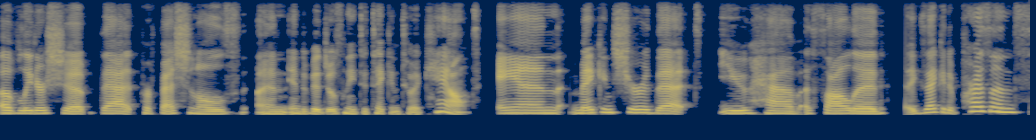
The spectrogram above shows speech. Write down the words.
of leadership that professionals and individuals need to take into account and making sure that you have a solid executive presence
